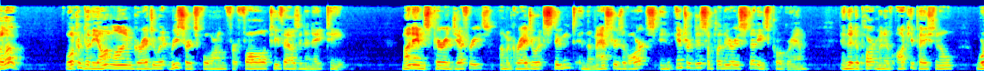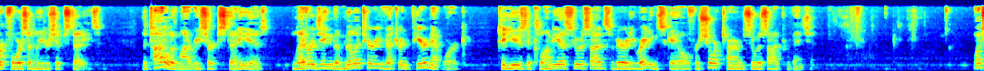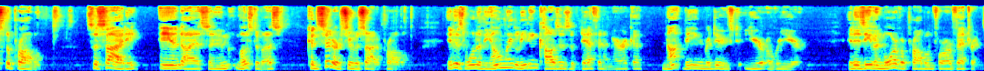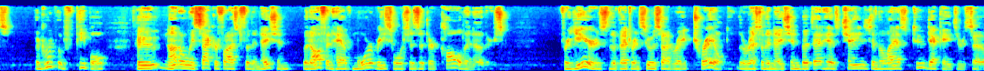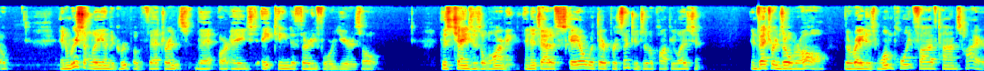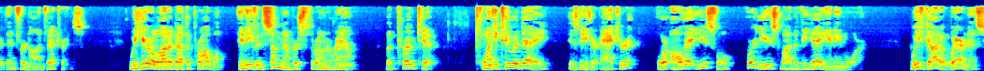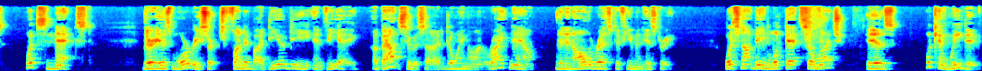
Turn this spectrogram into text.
Hello. Welcome to the online graduate research forum for fall 2018. My name is Perry Jeffries. I'm a graduate student in the Masters of Arts in Interdisciplinary Studies program in the Department of Occupational, Workforce, and Leadership Studies. The title of my research study is Leveraging the Military Veteran Peer Network to use the Columbia Suicide Severity Rating Scale for short-term suicide prevention. What's the problem? Society, and I assume most of us, consider suicide a problem. It is one of the only leading causes of death in America not being reduced year over year. It is even more of a problem for our veterans, a group of people who not only sacrificed for the nation, but often have more resources at their call than others. For years, the veteran suicide rate trailed the rest of the nation, but that has changed in the last two decades or so, and recently in the group of veterans that are aged 18 to 34 years old. This change is alarming, and it's out of scale with their percentage of the population. In veterans overall, the rate is 1.5 times higher than for non veterans. We hear a lot about the problem, and even some numbers thrown around. But pro tip 22 a day is neither accurate or all that useful or used by the VA anymore. We've got awareness. What's next? There is more research funded by DoD and VA about suicide going on right now than in all the rest of human history. What's not being looked at so much is what can we do?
